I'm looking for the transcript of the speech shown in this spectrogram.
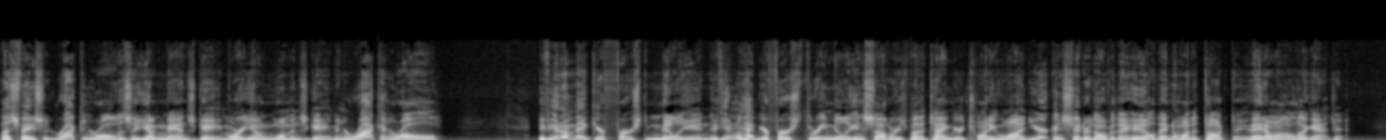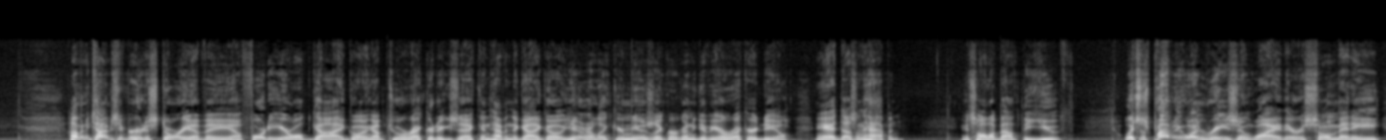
let's face it, rock and roll is a young man's game or a young woman's game. And rock and roll, if you don't make your first million, if you don't have your first three million settlers by the time you're 21, you're considered over the hill. They don't want to talk to you, they don't want to look at you. How many times have you heard a story of a 40 year old guy going up to a record exec and having the guy go, Yeah, I like your music. We're going to give you a record deal? Yeah, it doesn't happen. It's all about the youth, which is probably one reason why there are so many.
